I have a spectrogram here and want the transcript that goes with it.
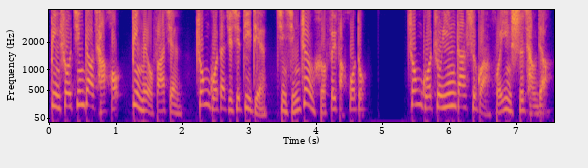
并说经调查后，并没有发现中国在这些地点进行任何非法活动。中国驻英大使馆回应时强调，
